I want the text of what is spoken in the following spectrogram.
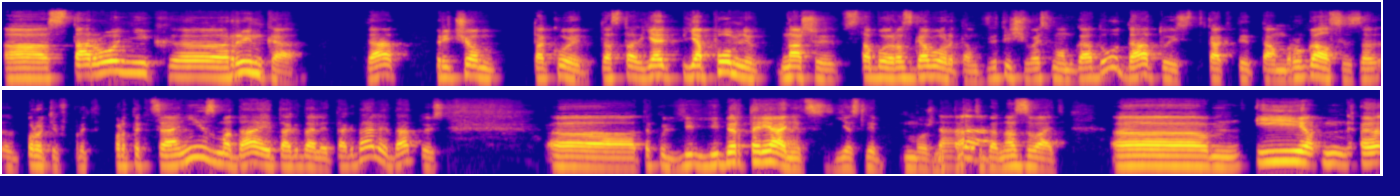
а, сторонник э, рынка, да, причем такой, я, я помню наши с тобой разговоры там в 2008 году, да, то есть как ты там ругался за, против протекционизма, да, и так далее, и так далее, да, то есть э, такой либертарианец, если можно да. так тебя назвать. Эм, и, э,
